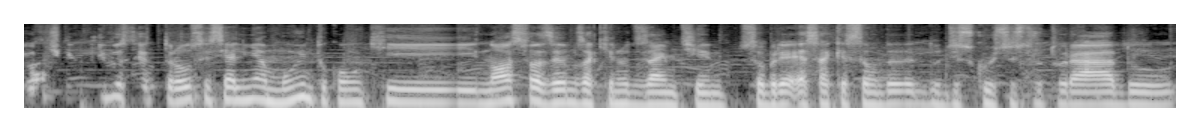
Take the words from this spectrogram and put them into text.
eu acho que o que você trouxe se alinha muito com o que nós fazemos aqui no Design Team sobre essa questão do, do discurso estruturado,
